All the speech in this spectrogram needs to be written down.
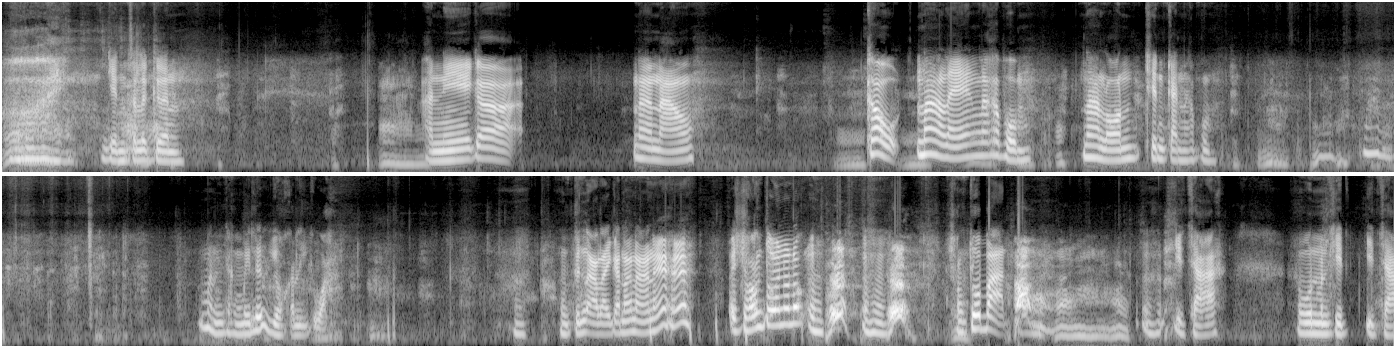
โอ้ย เย็นซะเหลือเกิน อันนี้ก็หน้าหนาว เข้าหน้าแรงแล้วครับผม หน้าร้อนเช่นกันครับผม มันยังไม่เลิกหยอกกันอีกว่ะมันเป็นอะไรกันนักหนาเนี่ยฮะไอสองตัวนะลูกสองตัวบาทอิจฉาวุนมันคิดอิจฉา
